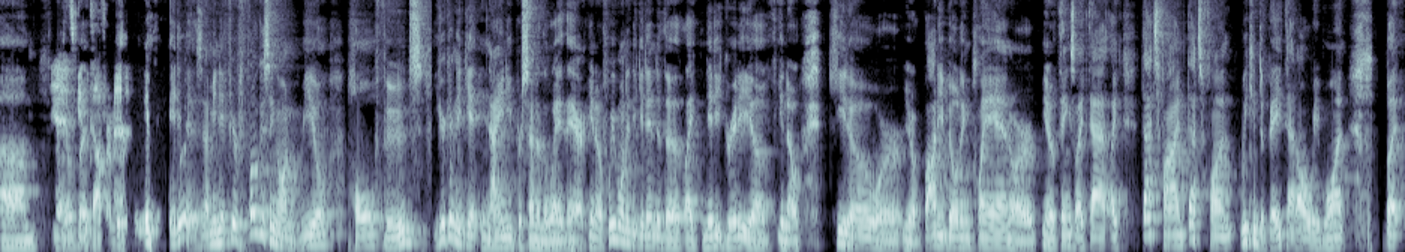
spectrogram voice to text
Um, yeah, it's know, getting tougher, man. It, it, it is. I mean, if you're focusing on real whole foods, you're going to get 90% of the way there. You know, if we wanted to get into the like nitty gritty of, you know, keto or, you know, bodybuilding plan or, you know, things like that, like that's fine. That's fun. We can debate that all we want. But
